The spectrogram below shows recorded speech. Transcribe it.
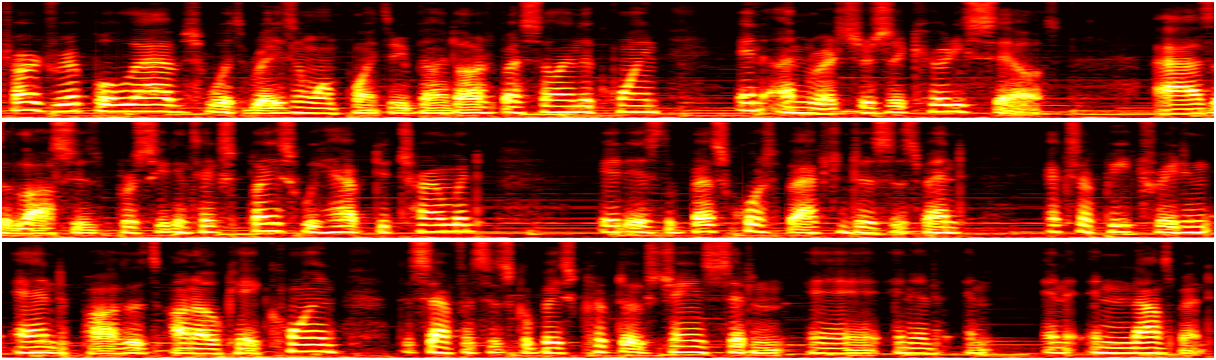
charged Ripple Labs with raising $1.3 billion by selling the coin in unregistered security sales. As the lawsuit proceeding takes place, we have determined it is the best course of action to suspend XRP trading and deposits on OKCoin, the San Francisco based crypto exchange said in, in, in, in, an announcement.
